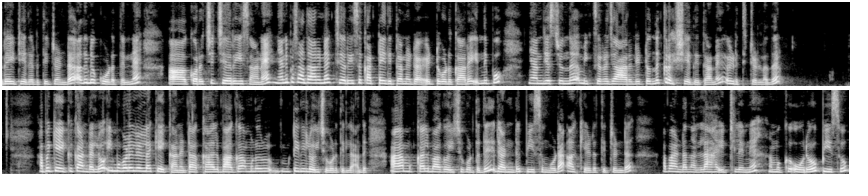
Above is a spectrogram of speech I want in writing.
ഗ്രേറ്റ് ചെയ്തെടുത്തിട്ടുണ്ട്. അതിന്റെ കൂടെ തന്നെ കുറച്ച് ചെറീസ് ആണ്. ഞാനിപ്പോൾ സാധാരണ ചെറീസ് കട്ട് ചെയ്തിട്ടാണ് ഇട- ഇട്ട് കൊടുക്കാറ്. ഇന്നിപ്പോൾ ഞാൻ ജസ്റ്റ് ഒന്ന് മിക്സിയുടെ ജാറിലിട്ടൊന്ന് ക്രഷ് ചെയ്തിട്ടാണ് എടുത്തിട്ടുള്ളത്. അപ്പോൾ കേക്ക് കണ്ടല്ലോ? ഈ മുകളിലുള്ള കേക്കാണ് കേട്ടോ കാൽ ഭാഗം നമ്മളൊരു ടിന്നിൽ ഒഴിച്ച് കൊടുത്തില്ല. അത് ആ മുക്കാൽ ഭാഗം ഒഴിച്ച് കൊടുത്തത് രണ്ട് പീസും കൂടെ ആക്കി എടുത്തിട്ടുണ്ട്. അപ്പോൾ വേണ്ട നല്ല ഹൈറ്റിൽ തന്നെ നമുക്ക് ഓരോ പീസും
